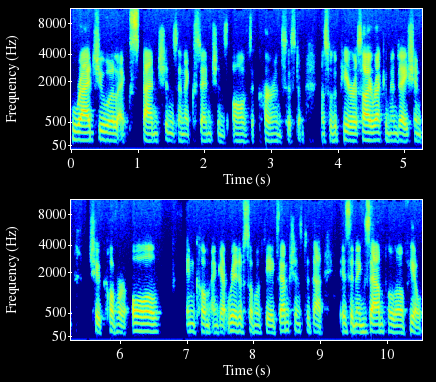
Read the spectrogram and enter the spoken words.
gradual expansions and extensions of the current system. And so the PRSI recommendation to cover all income and get rid of some of the exemptions to that is an example of you know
